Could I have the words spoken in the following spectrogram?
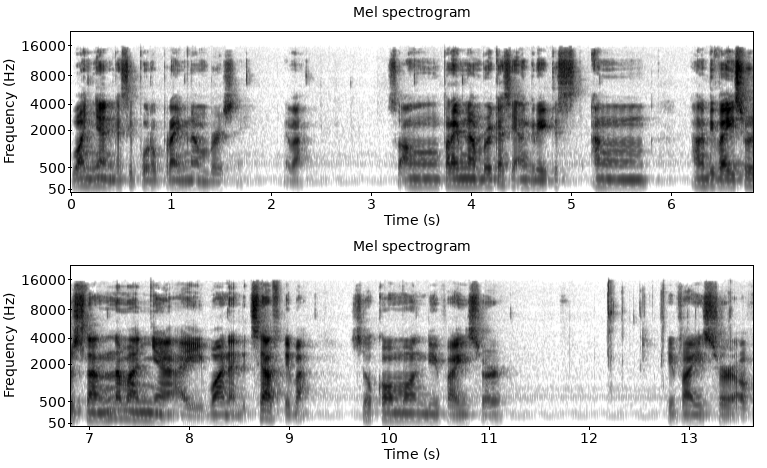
1 yan kasi puro prime numbers eh. Ba? So, ang prime number kasi, ang greatest, ang ang divisors lang naman niya ay 1 and itself, di ba? So, common divisor, divisor of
